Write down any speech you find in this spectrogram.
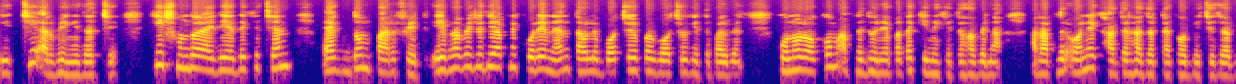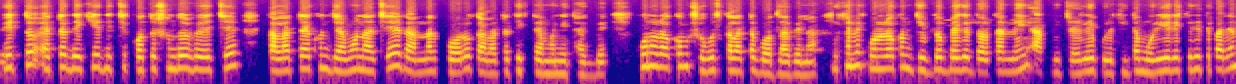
দিচ্ছি আর ভেঙে যাচ্ছে। কি সুন্দর আইডিয়া দেখেছেন? একদম পারফেক্ট এভাবে যদি আপনি করে নেন তাহলে বছরের পর বছর খেতে পারবেন। কোনো রকম আপনি ধনিয়া পাতা কিনে খেতে হবে না। আর আপনার অনেক হাজার হাজার টাকাও বেঁচে যাবে। এই তো একটা দেখিয়ে দিচ্ছি কত সুন্দর হয়েছে। কালারটা এখন যেমন আছে, রান্নার পরও কালারটা ঠিক তেমনই থাকবে। কোনো রকম সবুজ কালারটা বদলাবে না। এখানে কোনো রকম জিপলক ব্যাগের দরকার নেই। আপনি চাইলে পলিথিনটা মরিয়ে রেখে দিতে পারেন।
